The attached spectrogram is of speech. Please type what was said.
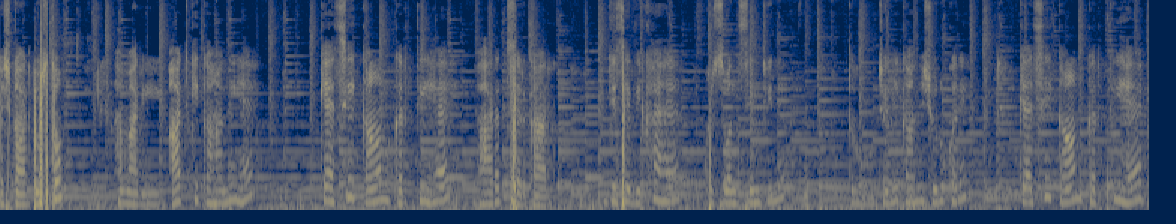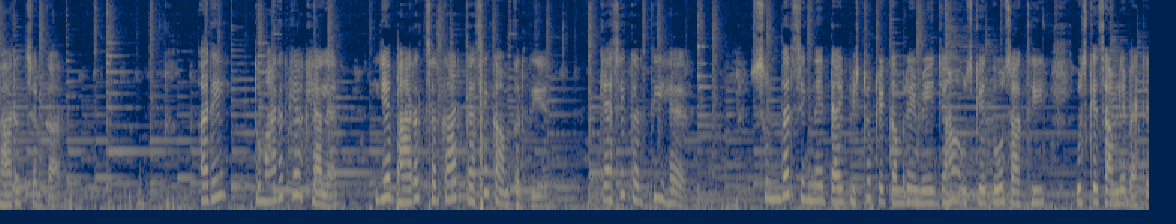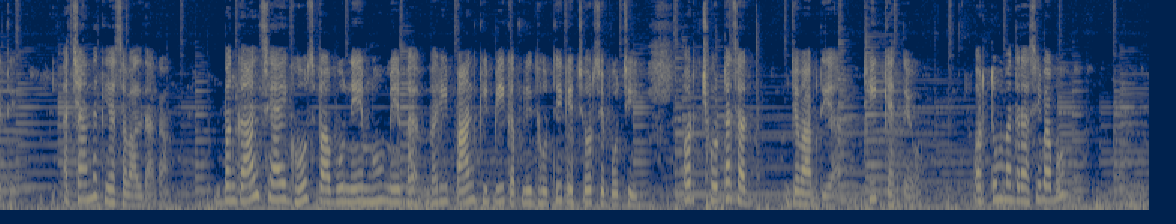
नमस्कार दोस्तों, हमारी आज की कहानी है, कैसे काम करती है भारत सरकार? जिसे लिखा है खुशवंत सिंह जी ने। तो चलिए कहानी शुरू करें। कैसे काम करती है भारत सरकार? अरे, तुम्हारा क्या ख्याल है? यह भारत सरकार कैसे काम करती है? कैसे करती है? सुंदर सिंह ने टाइपिस्टों के कमरे में जहाँ उसके दो साथी उसके सामने बैठे थे। अचानक यह सवाल दागा। बंगाल से आए घोष बाबू ने मुँह में भरी पान की पीक अपनी धोती के छोर से पोछी और छोटा सा जवाब दिया, ठीक कहते हो। और तुम मद्रासी बाबू?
